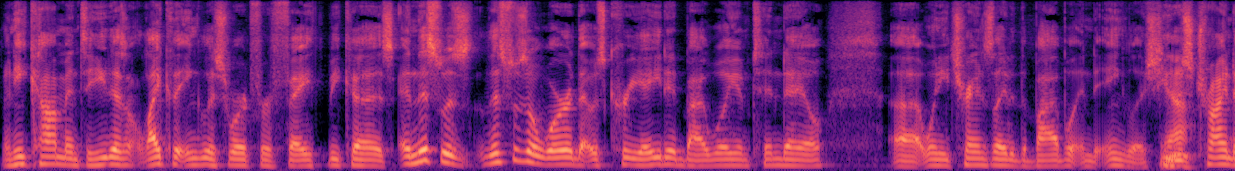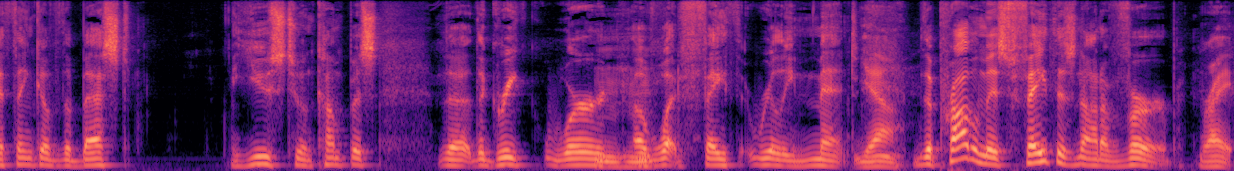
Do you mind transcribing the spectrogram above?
and he commented he doesn't like the English word for faith because, and this was this was a word that was created by William Tyndale uh, when he translated the Bible into English. He Yeah. was trying to think of the best use to encompass the the Greek word Mhm. of what faith really meant. Yeah. The problem is faith is not a verb Right.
